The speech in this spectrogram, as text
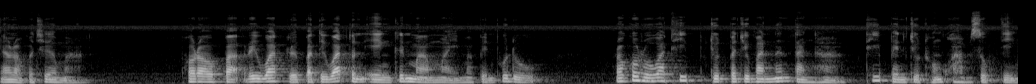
ล้วเราก็เชื่อมาพอเราปริวัติหรือปฏิวัติตนเองขึ้นมาใหม่มาเป็นผู้ดู เราก็รู้ว่าที่จุดปัจจุบันนั้นต่างหากที่เป็นจุดของความสุขจริง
